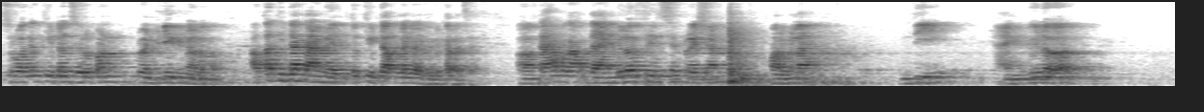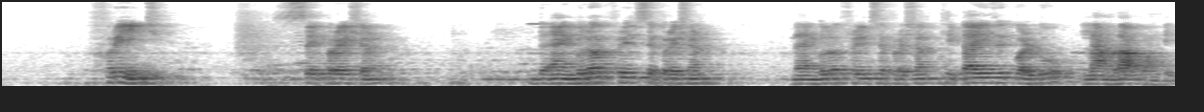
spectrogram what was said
सुरुवातीला theta zero point twenty degree मिळाला होता. आता थिटा काय मिळेल? तो थिटा आपल्याला कॅल्क्युलेट करायचा आहे. काय बघा? The angular fringe separation formula the angular fringe separation the angular fringe separation the angular fringe separation theta is equal to lambda upon d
